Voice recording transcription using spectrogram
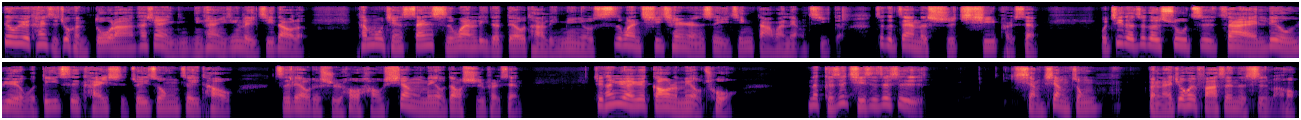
六月开始就很多啦，他现在已经你看已经累积到了。他目前三十万例的 Delta 里面有四万七千人是已经打完两剂的，这个占了十七 percent。我记得这个数字在六月我第一次开始追踪这一套资料的时候，好像没有到十 percent，所以它越来越高了，没有错。那可是其实这是想象中本来就会发生的事嘛，吼，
